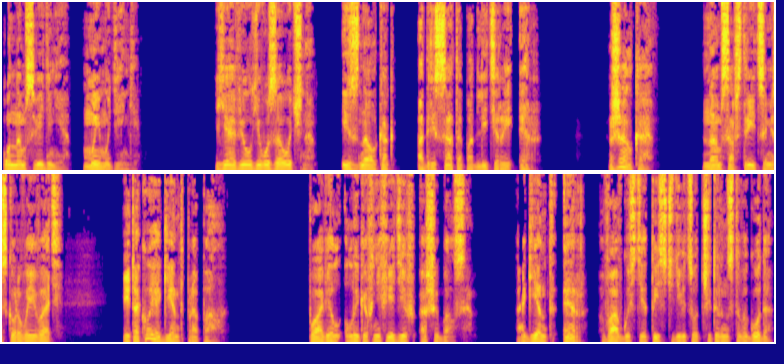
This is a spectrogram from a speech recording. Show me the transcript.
Он нам сведения, мы ему деньги. Я вел его заочно и знал как адресата под литерой «Р». Жалко. Нам с австрийцами скоро воевать. И такой агент пропал. Павел Лыков-Нефедьев ошибался. Агент «Р» в августе 1914 года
